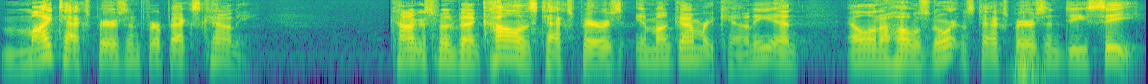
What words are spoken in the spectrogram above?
My taxpayers in Fairfax County, Congressman Van Hollen's taxpayers in Montgomery County, and Eleanor Holmes Norton's taxpayers in D.C.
